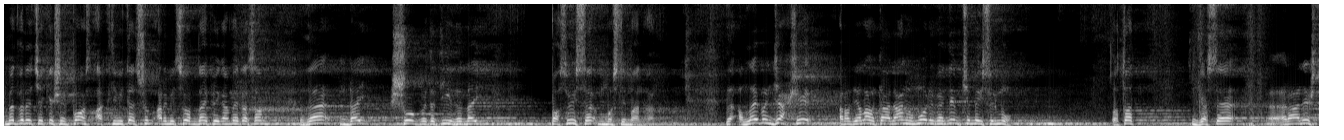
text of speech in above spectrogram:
me të vërtetë që kishin pas aktivitet shumë armiqësor ndaj pejgamberit alejhi selam dhe ndaj shokëve të tij dhe ndaj pasurisë së muslimanëve. Dhe Abdullah ibn Xhahshi radhiyallahu ta'ala anhu mori vendim që me i sulmu. Do të thotë ngase realisht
